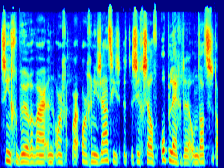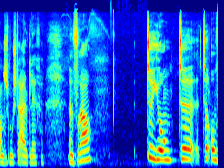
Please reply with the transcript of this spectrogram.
zien gebeuren, waar, een orga- waar organisaties het zichzelf oplegden omdat ze het anders moesten uitleggen. Een vrouw, te jong, te, te on-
